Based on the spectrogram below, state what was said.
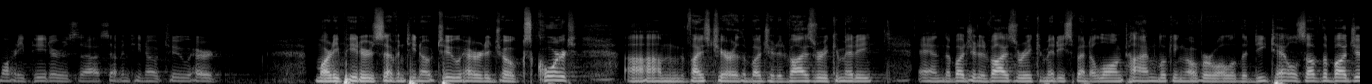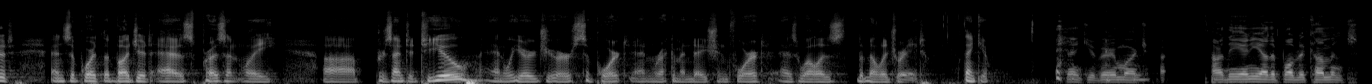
Marty Peters, uh, 1702 Heritage. Marty Peters, 1702 Heritage Oaks Court, um, Vice Chair of the Budget Advisory Committee. And the Budget Advisory Committee spent a long time looking over all of the details of the budget and support the budget as presently uh, presented to you. And we urge your support and recommendation for it, as well as the millage rate. Thank you. Thank you very much. Are there any other public comments?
